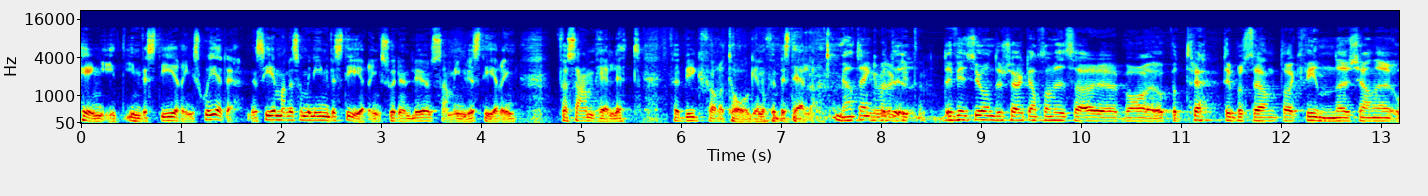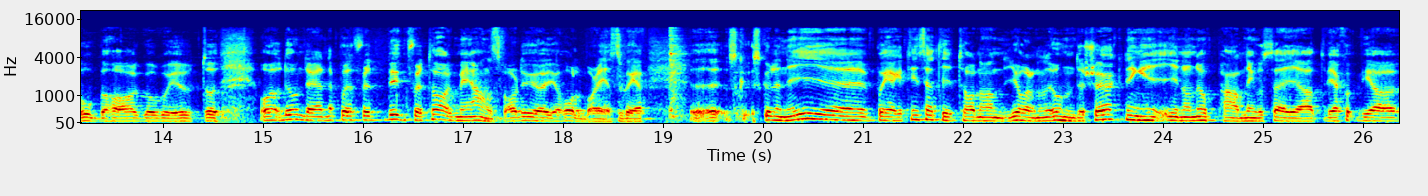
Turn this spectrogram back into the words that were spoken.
peng i ett investeringsskede. Men ser man det som en investering så är det en lönsam investering för samhället, för byggföretagen och för beställaren. Men jag tänker på det, det finns ju undersökningar som visar att uppåt 30 procent av kvinnor känner obehag att gå ut. Och, och då undrar jag, för ett byggföretag företag med ansvar, du är ju hållbarhetschef. Eh, skulle ni eh, på eget initiativ ta någon, göra någon undersökning i, i någon upphandling och säga att vi har, vi har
